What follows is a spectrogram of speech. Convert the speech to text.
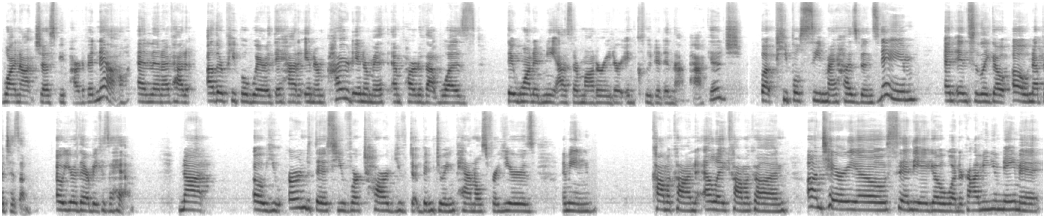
Why not just be part of it now? And then I've had other people where they had inter- hired Intermyth, and part of that was they wanted me as their moderator included in that package. But people see my husband's name and instantly go, oh, nepotism oh, you're there because of him. Not, oh, you earned this, you've worked hard, you've been doing panels for years. I mean, Comic Con, LA Comic Con, Ontario, San Diego, WonderCon. I mean, you name it,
